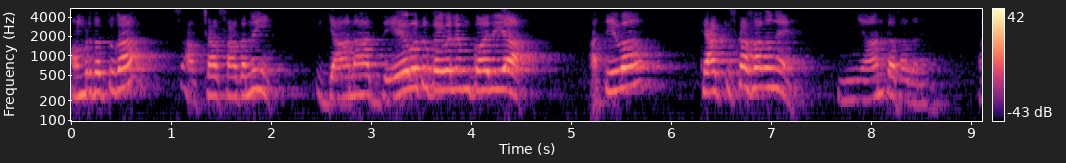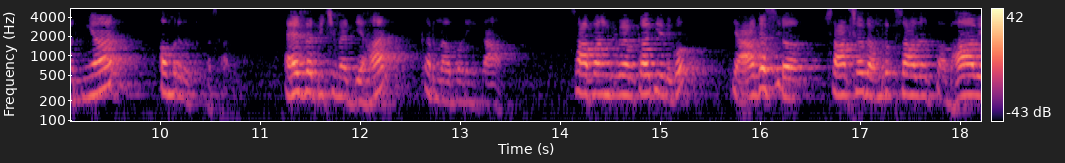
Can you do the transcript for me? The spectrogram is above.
अमृतत्व का साक्षात साधन नहीं। ज्ञाना देव तो कैवल्यम कह दिया। अतिव त्याग किसका साधन है? ज्ञान का साधन है। और ज्ञान अमृतत्व का साधन है। ऐसा बीच में अध्ययन करना पड़ेगा। साफ़ कह दिए देखो त्याग से साक्षात अमृत साधन अभाव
